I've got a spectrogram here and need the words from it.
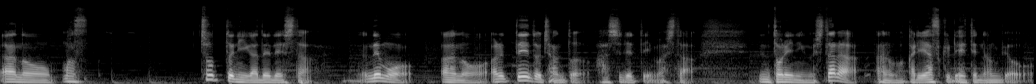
うあのまあちょっと苦手でした。でもあのある程度ちゃんと走れていました。トレーニングしたらあの分かりやすく 0. 何秒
